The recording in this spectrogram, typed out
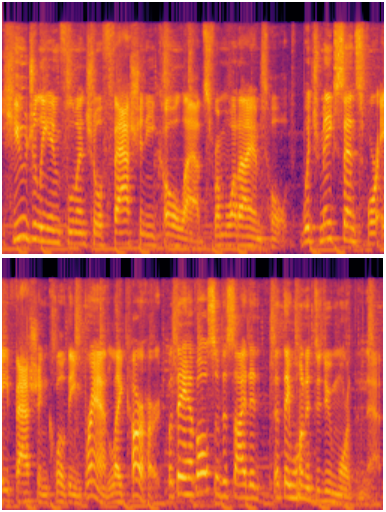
hugely influential fashiony collabs from what I am told, which makes sense for a fashion clothing brand like Carhartt, but they have also decided that they wanted to do more than that.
